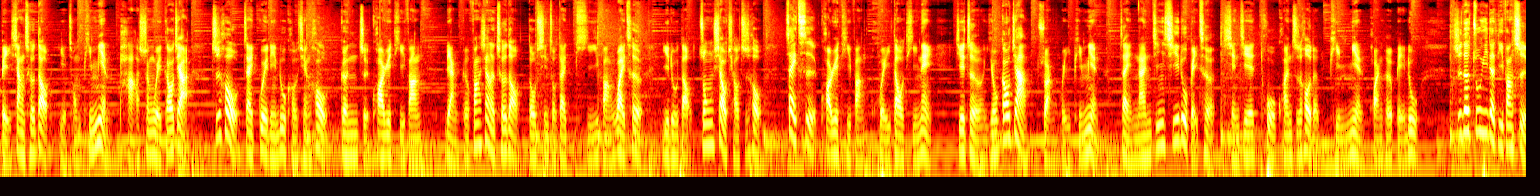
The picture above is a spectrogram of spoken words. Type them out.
北向车道也从平面爬升为高架。之后在桂林路口前后跟着跨越堤防，两个方向的车道都行走在堤防外侧，一路到忠孝桥之后，再次跨越堤防回到堤内，接着由高架转回平面，在南京西路北侧衔接拓宽之后的平面环河北路。值得注意的地方是，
